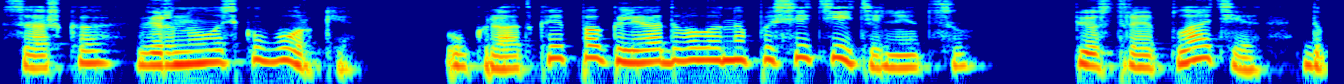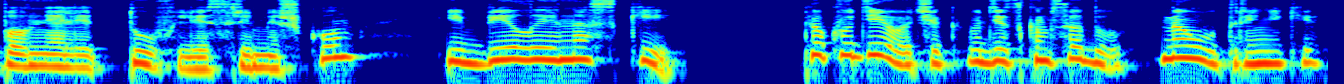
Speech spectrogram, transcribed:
Сашка вернулась к уборке. Украдкой поглядывала на посетительницу. Пестрое платье дополняли туфли с ремешком и белые носки, как у девочек в детском саду на утреннике.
